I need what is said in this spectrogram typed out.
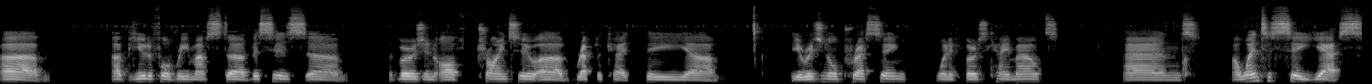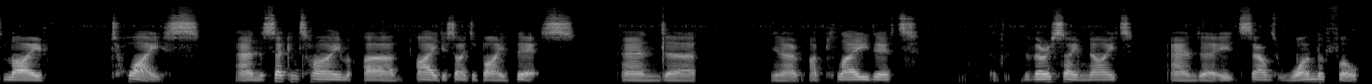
um, a beautiful remaster. This is um, a version of trying to uh, replicate the um, the original pressing when it first came out, and I went to see Yes live twice, and the second time uh, I decided to buy this, and uh, you know I played it the very same night, and uh, it sounds wonderful.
